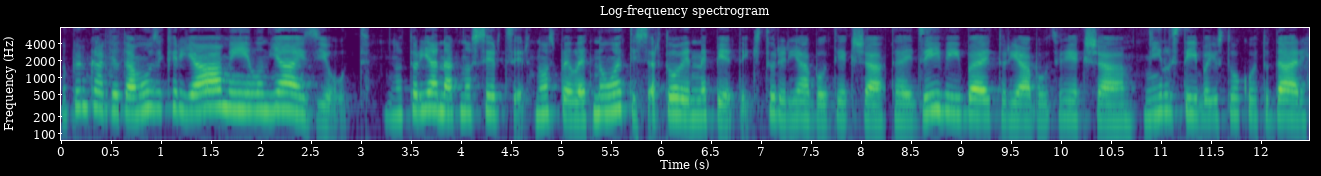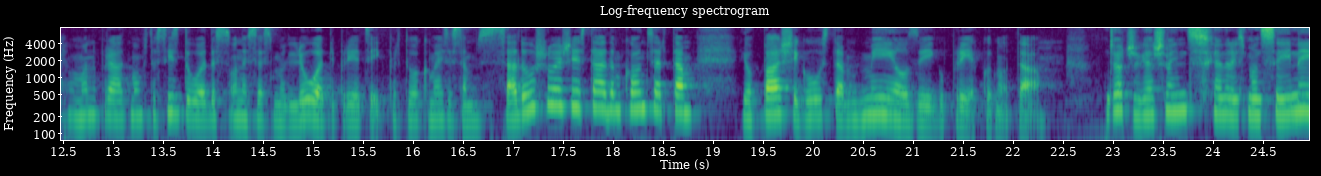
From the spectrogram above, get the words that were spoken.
Nu, pirmkārt, jau tā mūzika ir jāmīl un jāizjūt. Nu, tur jānāk no sirds, ir nospēlēt notis, ar to vien nepietiks. Tur ir jābūt iekšā tai dzīvībai, tur jābūt iekšā mīlestībai uz to, ko tu dari. Un, manuprāt, mums tas izdodas, un es esmu ļoti priecīga par to, ka mēs esam sadūšojušies tādam koncertam, jo paši gūstam milzīgu prieku no tā. Džordžs Geršvins, Henrijs Mansīnī,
